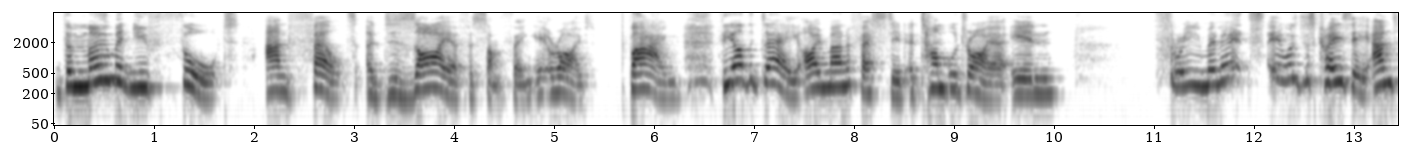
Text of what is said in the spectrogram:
the moment you've thought and felt a desire for something, it arrives. Bang. The other day, I manifested a tumble dryer in three minutes. It was just crazy. And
